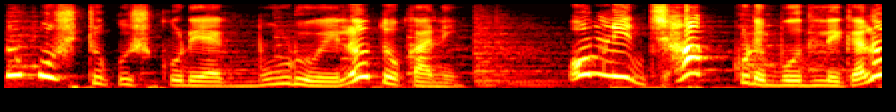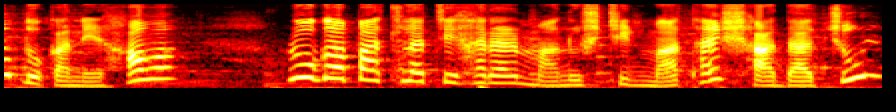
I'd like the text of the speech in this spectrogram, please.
টুকুস টুকুস করে এক বুড়ো এলো দোকানে। অমনি ঝাঁক করে বদলে গেল দোকানের হাওয়া। রোগা পাতলা চেহারার মানুষটির মাথায় সাদা চুল,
